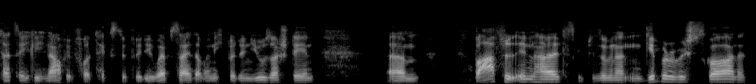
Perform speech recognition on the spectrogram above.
tatsächlich nach wie vor Texte für die Website, aber nicht für den User stehen. Ähm, Schwafelinhalt, es gibt den sogenannten Gibberish Score,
